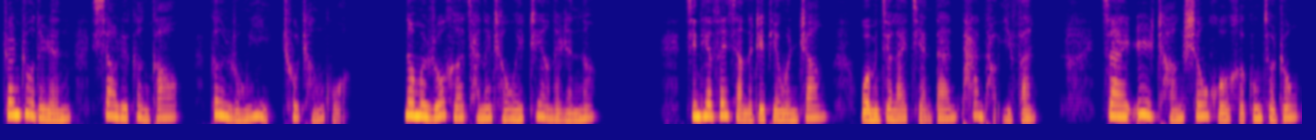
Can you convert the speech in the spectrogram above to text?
专注的人效率更高，更容易出成果。那么，如何才能成为这样的人呢？今天分享的这篇文章，我们就来简单探讨一番，在日常生活和工作中，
